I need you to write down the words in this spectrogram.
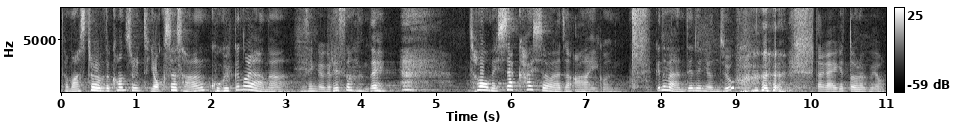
The Master of the Concert 역사상 곡을 끊어야 하나 이 생각을 했었는데 처음에 시작하시자마자 아 이건 끊으면 안 되는 연주? 딱 알겠더라고요.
